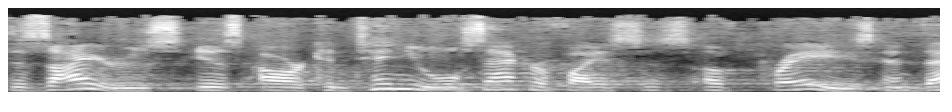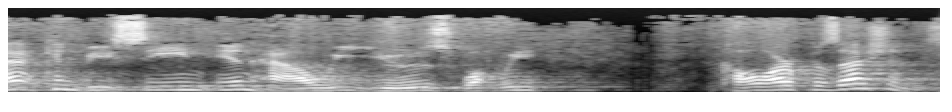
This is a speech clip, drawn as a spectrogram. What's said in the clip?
desires is our continual sacrifices of praise. And that can be seen in how we use what we call our possessions.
